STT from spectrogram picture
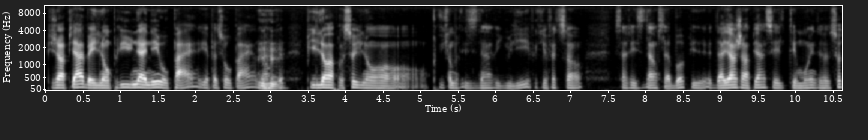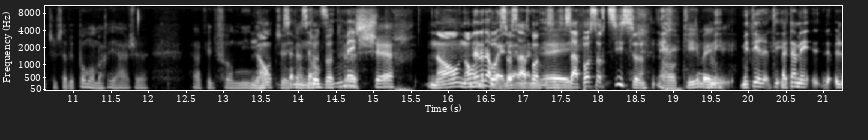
puis Jean-Pierre, ben, ils l'ont pris une année au père, il appelle ça au père. Donc, Mhm. euh, puis l'ont, après ça, ils l'ont pris comme résident régulier. Fait qu'il a fait son- sa résidence là-bas. Puis d'ailleurs, Jean-Pierre, c'est le témoin de ça. Tu ne savais pas, mon mariage euh, en Californie. Non, tu ça ça dit- votre mais- recherche. Non, non, Non, pas ben ça. n'a pas, sorti, ça. OK, mais... Attends, mais euh,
